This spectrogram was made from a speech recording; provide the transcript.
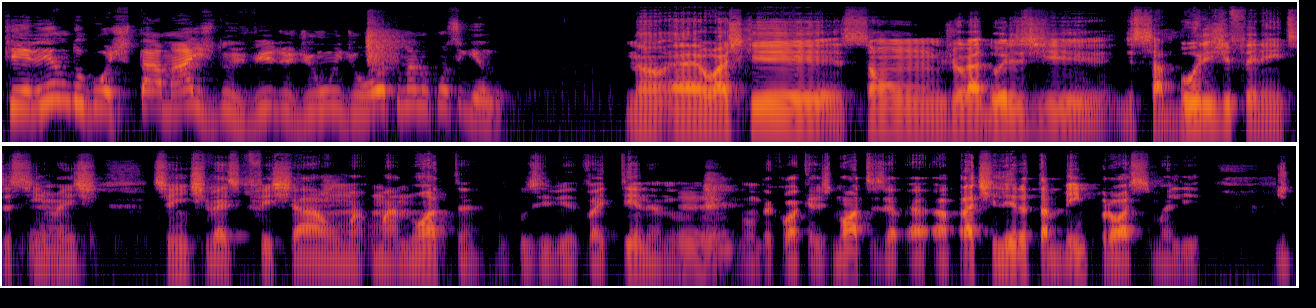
querendo gostar mais dos vídeos de um e de outro, mas não conseguindo. Não, é, eu acho que são jogadores de, de sabores diferentes, assim, é. mas se a gente tivesse que fechar uma, uma nota, inclusive vai ter, né, no, uhum. ver qual é as notas, a, a prateleira tá bem próxima ali. De,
